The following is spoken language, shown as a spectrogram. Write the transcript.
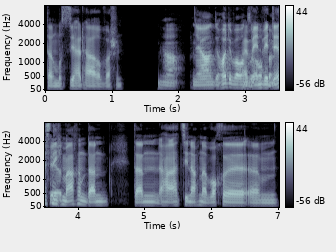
Dann muss sie halt Haare waschen. Ja, ja, und heute war unser Weil wenn wir das Pferd. nicht machen, dann, dann hat sie nach einer Woche ähm,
